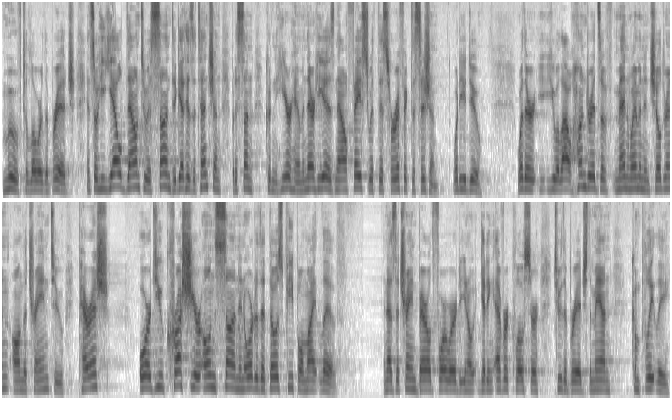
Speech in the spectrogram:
move to lower the bridge. And so he yelled down to his son to get his attention, but his son couldn't hear him. And there he is now faced with this horrific decision. What do you do? Whether you allow hundreds of men, women, and children on the train to perish, or do you crush your own son in order that those people might live? And as the train barreled forward, you know, getting ever closer to the bridge, the man completely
